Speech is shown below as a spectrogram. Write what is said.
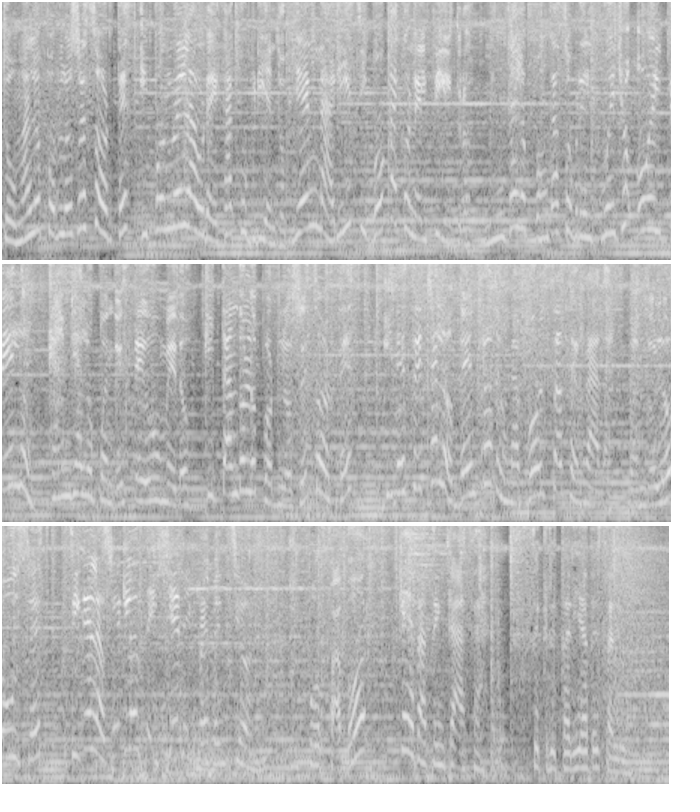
Tómalo por los resortes y ponlo en la oreja cubriendo bien nariz y boca con el filtro. Nunca lo pongas sobre el cuello o el pelo. Cámbialo cuando esté húmedo, quitándolo por los resortes y deséchalo dentro de una bolsa cerrada. Cuando lo uses, sigue las reglas de higiene y prevención. Y por favor, quédate en casa. Secretaría de Salud.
